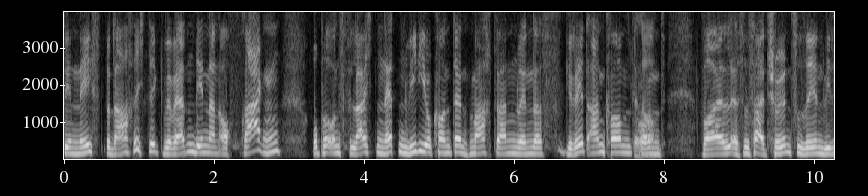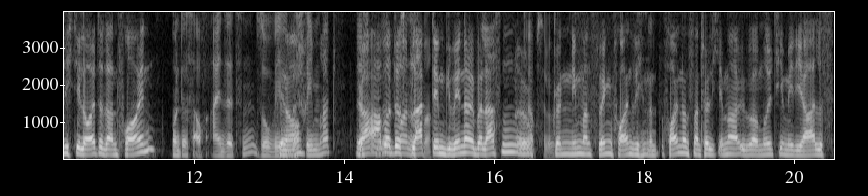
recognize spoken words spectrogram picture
demnächst benachrichtigt. Wir werden den dann auch fragen, ob er uns vielleicht einen netten Videocontent macht, dann, wenn das Gerät ankommt. Genau. Und weil es ist halt schön zu sehen, wie sich die Leute dann freuen. und es auch einsetzen, so wie Genau. er beschrieben hat. Wir Ja, aber das bleibt dem Gewinner überlassen. Absolut. Können niemand zwingen. Freuen, sich, freuen uns natürlich immer über multimediales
